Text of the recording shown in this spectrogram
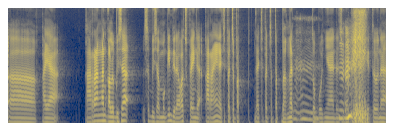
uh, kayak karang kan kalau bisa sebisa mungkin dirawat supaya nggak karangnya nggak cepet-cepet nggak cepet-cepet banget mm-hmm. tumbuhnya dan sebagainya mm-hmm. gitu. Nah,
